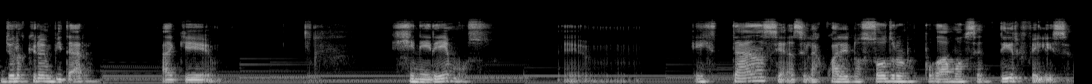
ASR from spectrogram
yo los quiero invitar a que generemos em, instancias en las cuales nosotros nos podamos sentir felices.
